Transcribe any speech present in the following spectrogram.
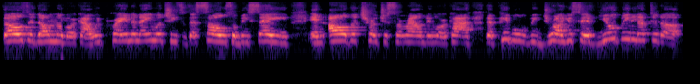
Those that don't know, Lord God, we pray in the name of Jesus that souls will be saved in all the churches surrounding, Lord God, that people will be drawn. You said, if you be lifted up,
